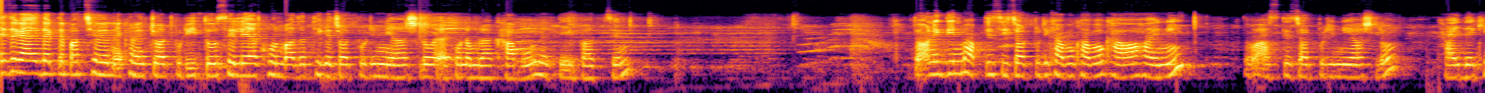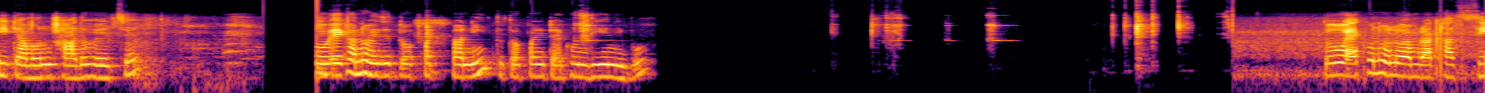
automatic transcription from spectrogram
এই যে গায়ে দেখতে পাচ্ছেন, এখানে চটপটি। তো ছেলে এখন বাজার থেকে চটপটি নিয়ে আসলো। এখন আমরা খাব, দেখতেই পাচ্ছেন। তো অনেকদিন ভাবতেছি চটপটি খাব খাব, খাওয়া হয়নি। তো আজকে চটপটি নিয়ে আসলো। খাই দেখি কেমন স্বাদ হয়েছে। তো এখানে হয়েছে টক পা- পানি, তো টক পানিটা এখন দিয়ে নিব। তো এখন হলো আমরা খাচ্ছি।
